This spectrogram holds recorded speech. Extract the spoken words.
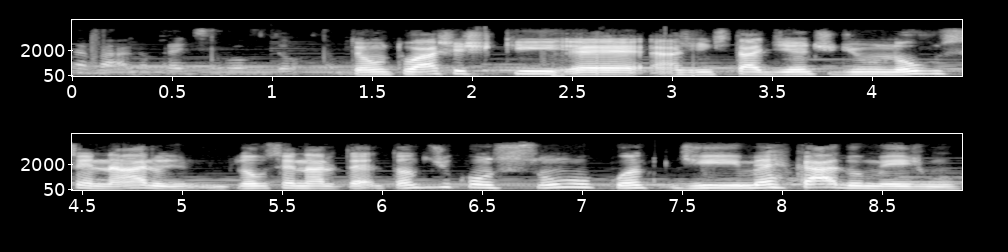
muita vaga para desenvolvedor. Também. Então, tu achas que é, a gente está diante de um novo cenário, um novo cenário tanto de consumo quanto de mercado mesmo,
